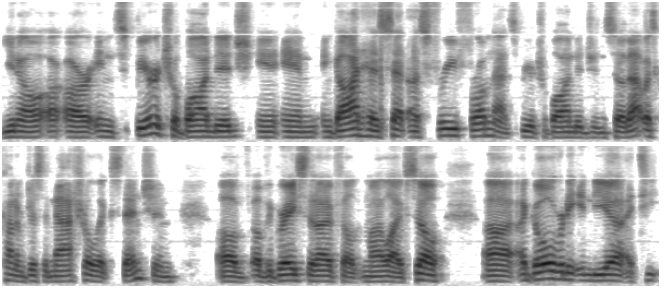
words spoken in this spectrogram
you know are, are in spiritual bondage and, and, and god has set us free from that spiritual bondage. And so that was kind of just a natural extension of of the grace that i've felt in my life. So uh, i go over to india I t-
